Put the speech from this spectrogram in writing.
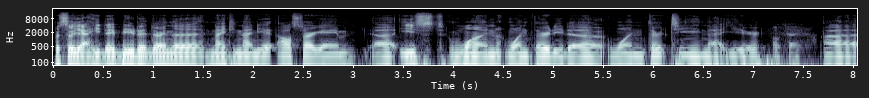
but so yeah, he debuted it during the 1998 All Star Game. Uh, East won 130 to 113 that year. Okay. Uh,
